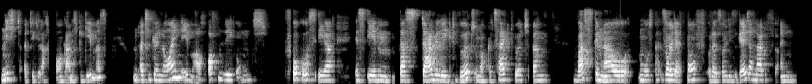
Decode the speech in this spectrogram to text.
Nicht-Artikel 8 Fonds gar nicht gegeben ist. Und Artikel 9 eben auch Offenlegungsfokus eher ist eben, dass dargelegt wird und auch gezeigt wird, ähm, was genau muss, soll der Fonds oder soll diese Geldanlage für einen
